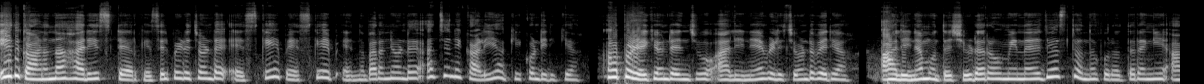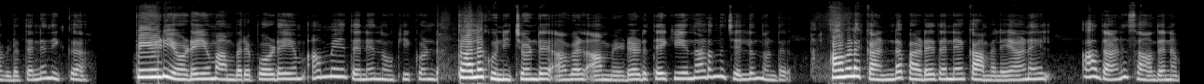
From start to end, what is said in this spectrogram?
ഇത് കാണുന്ന ഹരി സ്റ്റെയർ കേസിൽ പിടിച്ചോണ്ട് എസ്കേപ്പ് എസ്കേപ്പ് എന്ന് പറഞ്ഞുകൊണ്ട് അച്ഛനെ കളിയാക്കിക്കൊണ്ടിരിക്കുക. അപ്പോഴേക്കും രഞ്ജു അലിനെ വിളിച്ചോണ്ട് വരിക. അലിന മുത്തശ്ശിയുടെ റൂമിൽ നിന്ന് ജസ്റ്റ് ഒന്ന് പുറത്തിറങ്ങി അവിടെ തന്നെ നിൽക്കുക. പേടിയോടെയും അമ്പരപ്പോടെയും അമ്മയെ തന്നെ നോക്കിക്കൊണ്ട് തല കുനിച്ചോണ്ട് അവൾ അമ്മയുടെ അടുത്തേക്ക് നടന്നു ചെല്ലുന്നുണ്ട്. അവളെ കണ്ട പാടെ തന്നെ കമലയാണേൽ അതാണ് സാധനം.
